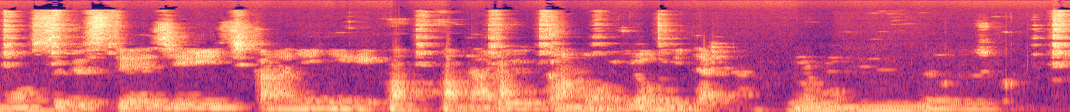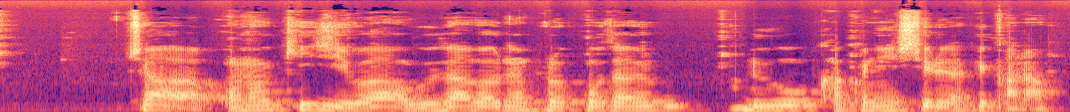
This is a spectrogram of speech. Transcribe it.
もうすぐステージ1から2になるかもよ、みたいな。じゃあ、この記事はオブザーバブルのプロポーザルを確認してるだけかな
